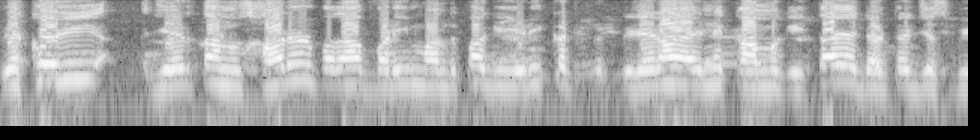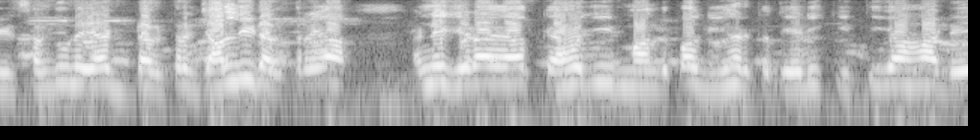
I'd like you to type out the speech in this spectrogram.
ਵੇਖੋ ਜੀ, ਜੇ ਤੁਹਾਨੂੰ ਸਾਰਿਆਂ ਨੂੰ ਪਤਾ, ਬੜੀ ਮੰਦਭਾਗੀ ਜਿਹੜੀ ਘਟ- ਜਿਹੜਾ ਇਹਨੇ ਕੰਮ ਕੀਤਾ ਹੈ, ਡਾਕਟਰ ਜਸਵੀਰ ਸੰਧੂ ਨੇ ਇਹ ਡਾਕਟਰ ਜਾਲੀ ਡਾਕਟਰ ਆ, ਇਹਨੇ ਜਿਹੜਾ ਆ ਕਿਹੋ ਜੀ ਮੰਦਭਾਗੀ ਹਰਕਤ ਜਿਹੜੀ ਕੀਤੀ ਆ, ਸਾਡੇ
